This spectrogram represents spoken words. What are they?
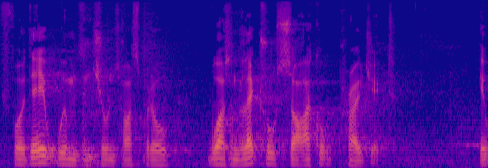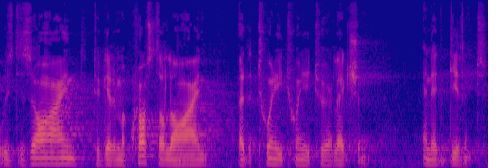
for their Women's and Children's Hospital was an electoral cycle project. It was designed to get them across the line at the 2022 election, and it didn't.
